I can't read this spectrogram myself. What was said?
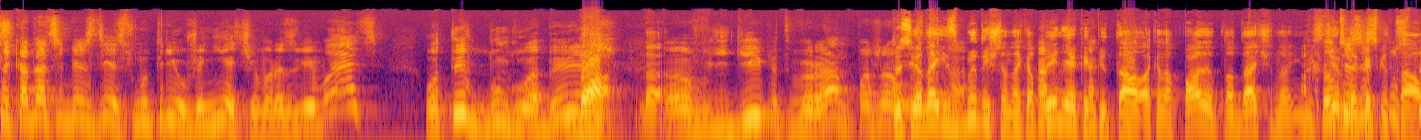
нас- когда тебе здесь внутри уже нечего развивать, вот ты в Бангладеш, Да, да. э, в Египет, в Иран, пожалуйста. То есть, когда да. избыточное накопление капитала, когда падает на дачу, на тебе здесь капитал,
